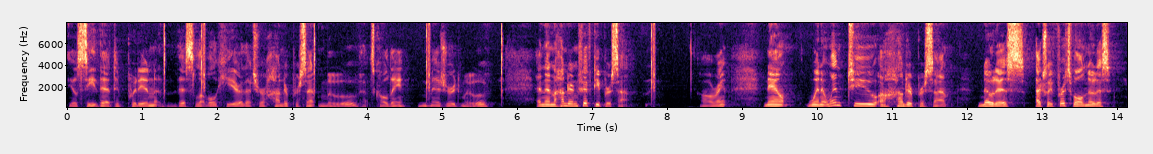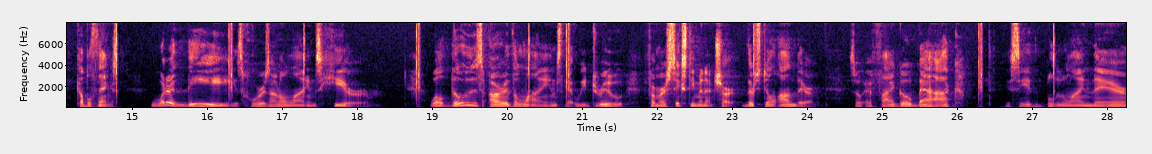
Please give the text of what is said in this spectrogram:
you'll see that to put in this level here, that's your 100% move. That's called a measured move. And then 150%. All right. Now, when it went to 100%, notice, actually, first of all, notice a couple things. What are these horizontal lines here? Well, those are the lines that we drew from our 60-minute chart. They're still on there. So if I go back, you see the blue line there.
